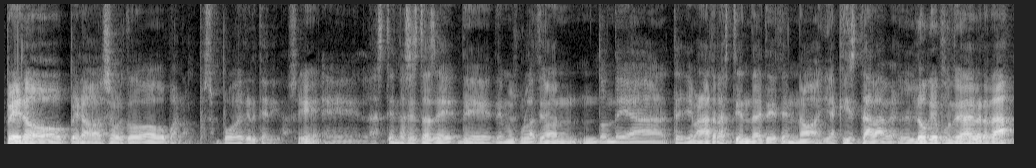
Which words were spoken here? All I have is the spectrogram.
pero, pero sobre todo, bueno, pues un poco de criterio. ¿sí? Eh, las tiendas estas de, musculación donde te llevan a otras tiendas y te dicen, no, y aquí está lo que funciona de verdad,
